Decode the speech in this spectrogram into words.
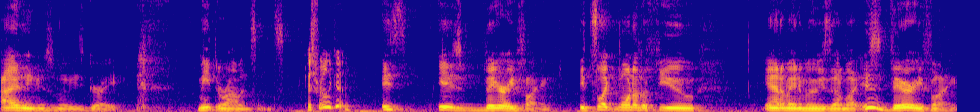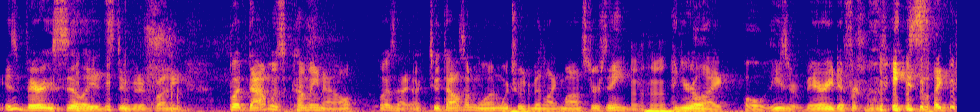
I think this movie's great. Meet the Robinsons it's really good. is is very funny. It's like one of the few animated movies that I'm like, it's very funny. It's very silly and stupid and funny. But that was coming out. What was that? Like 2001, which would have been like Monsters Inc. Mhm. And you're like, oh, these are very different movies. like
